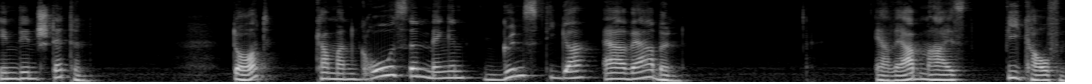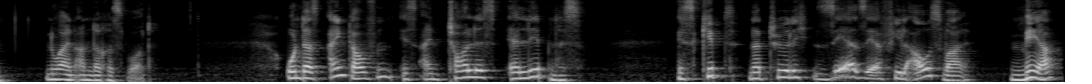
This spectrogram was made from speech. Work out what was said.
in den Städten. Dort kann man große Mengen günstiger erwerben. Erwerben heißt wie kaufen, nur ein anderes Wort. Und das Einkaufen ist ein tolles Erlebnis. Es gibt natürlich sehr, sehr viel Auswahl, mehr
